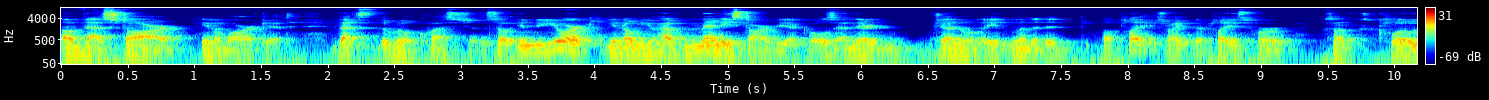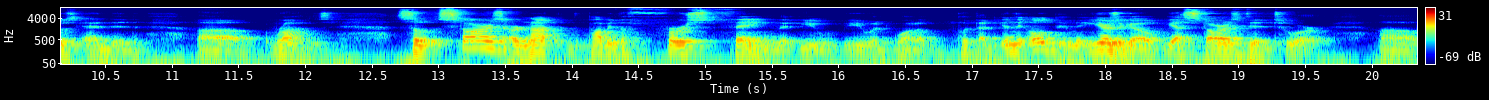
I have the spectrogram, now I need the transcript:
of that star in a market? That's the real question. So in New York, you know, you have many star vehicles and they're generally limited uh, plays, right? They're plays for sort of closed-ended uh, runs. So stars are not probably the first thing that you you would want to put that in the old years ago. Yes, stars did tour, uh,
